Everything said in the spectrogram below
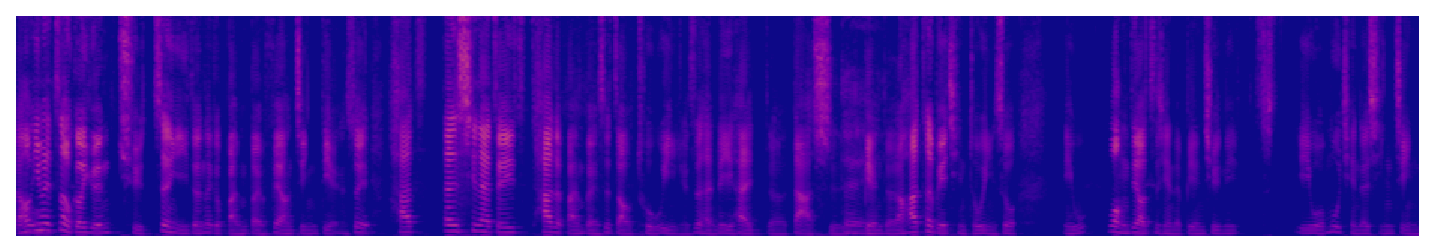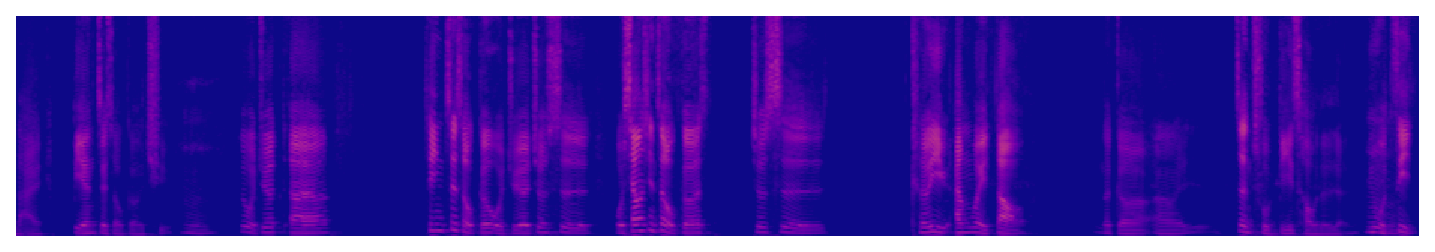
然后因为这首歌原曲郑怡的那个版本非常经典，所以他但是现在这一他的版本是找图影，也是很厉害的大师编的。然后他特别请图影说：“你忘掉之前的编曲，你以我目前的心境来编这首歌曲。”嗯，所以我觉得呃。听这首歌，我觉得就是我相信这首歌就是可以安慰到那个呃正处低潮的人，因为我自己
